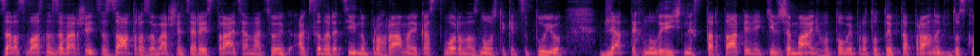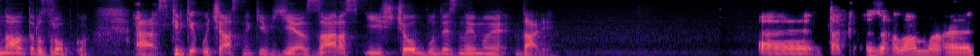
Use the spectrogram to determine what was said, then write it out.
Зараз власне завершується завтра. Завершується реєстрація на цю акселераційну програму, яка створена знову ж таки цитую для технологічних стартапів, які вже мають готовий прототип та прагнуть вдосконалити розробку. Скільки учасників є зараз, і що буде з ними далі? Е, так, загалом е,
